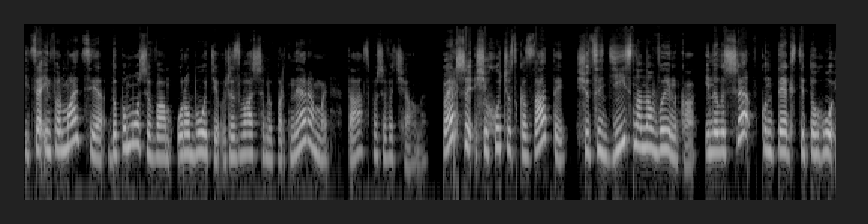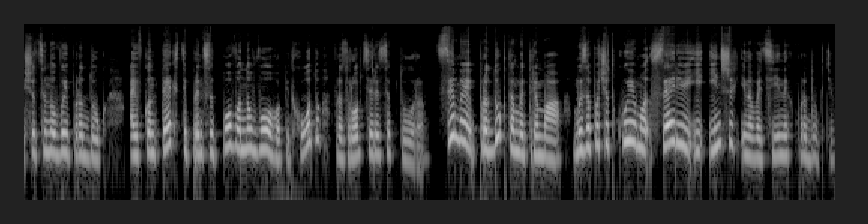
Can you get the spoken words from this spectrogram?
І ця інформація допоможе вам у роботі вже з вашими партнерами та споживачами. Перше, що хочу сказати, що це дійсна новинка, і не лише в контексті того, що це новий продукт, а й в контексті принципово нового підходу в розробці рецептури. Цими продуктами трьома ми започаткуємо серію і інших інноваційних продуктів.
